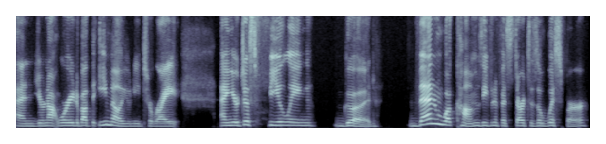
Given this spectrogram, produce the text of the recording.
and you're not worried about the email you need to write and you're just feeling good. Then what comes, even if it starts as a whisper,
